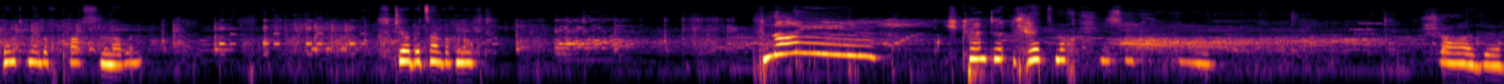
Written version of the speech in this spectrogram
könnte mir doch passen, aber Stirb jetzt einfach nicht. Nein! Könnte, ich hätte noch schießen können. Schade.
